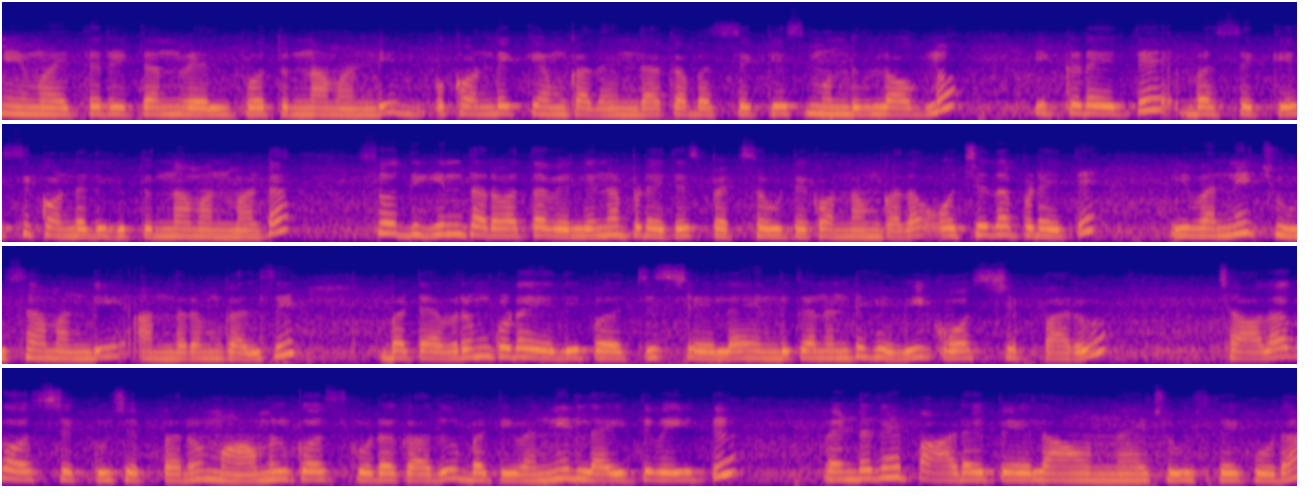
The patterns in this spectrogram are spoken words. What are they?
మేమైతే రిటర్న్ వెళ్ళిపోతున్నామండి. కొండ ఎక్కాం కదా ఇందాక బస్సు ఎక్కేసి ముందు వ్లాగ్లో ఇక్కడైతే బస్సు ఎక్కేసి కొండ దిగుతున్నాం అనమాట సో దిగిన తర్వాత వెళ్ళినప్పుడు అయితే స్పెట్స్ ఒకటే కొన్నాం కదా. వచ్చేటప్పుడు అయితే ఇవన్నీ చూసామండి అందరం కలిసి. బట్ ఎవరం కూడా ఏది పర్చేస్ చేయలే. ఎందుకనంటే హెవీ కాస్ట్ చెప్పారు. చాలా కాస్ట్ ఎక్కువ చెప్పారు. మామూలు కాస్ట్ కూడా కాదు. బట్ ఇవన్నీ లైట్ వెయిట్ వెంటనే పాడైపోయేలా ఉన్నాయి చూస్తే కూడా.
